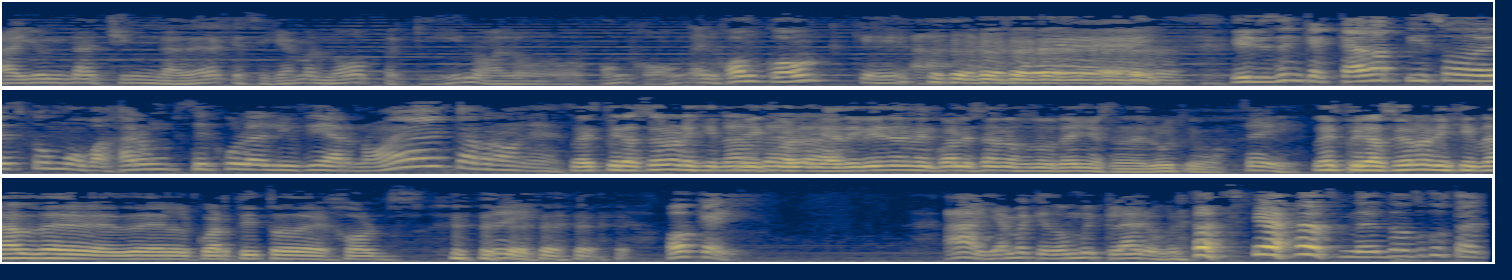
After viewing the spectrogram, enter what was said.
Hay una chingadera que se llama Nuevo Pekín o algo, Hong Kong. El Hong Kong, que. ay, güey. y dicen que cada piso es como bajar un círculo del infierno, ¿eh, cabrones? La inspiración original Y de la, adivinen en cuáles están los hondureños en el último. Sí, la inspiración original de- del cuartito de Holmes. sí. Ok. Ah, ya me quedó muy claro, gracias. Nos gusta.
